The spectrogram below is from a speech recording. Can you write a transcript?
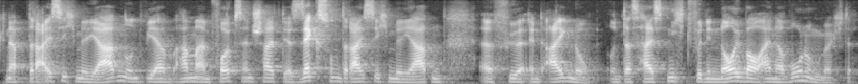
knapp 30 Milliarden und wir haben einen Volksentscheid, der 36 Milliarden äh, für Enteignung und das heißt nicht für den Neubau einer Wohnung möchte.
